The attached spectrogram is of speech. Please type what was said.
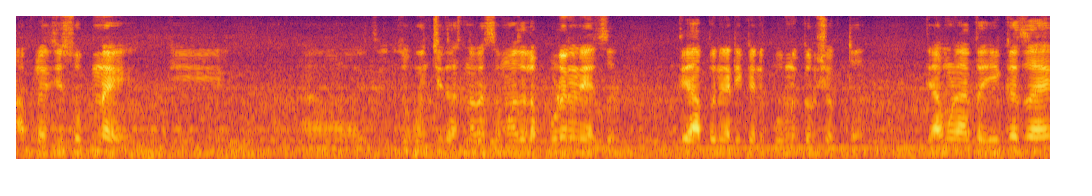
आपलं जे स्वप्न आहे की जो वंचित असणारा समाजाला पुढे नेण्याचं ते आपण या ठिकाणी पूर्ण करू शकतो. त्यामुळे आता एकच आहे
